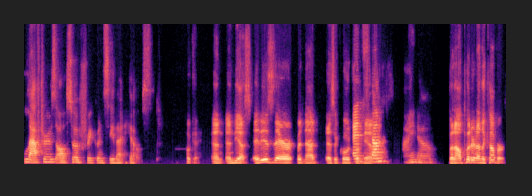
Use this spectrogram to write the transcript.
laughter is also a frequency that heals. Okay. And and yes, it is there, but not as a quote from and him. Some, I know. But I'll put it on the cover.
